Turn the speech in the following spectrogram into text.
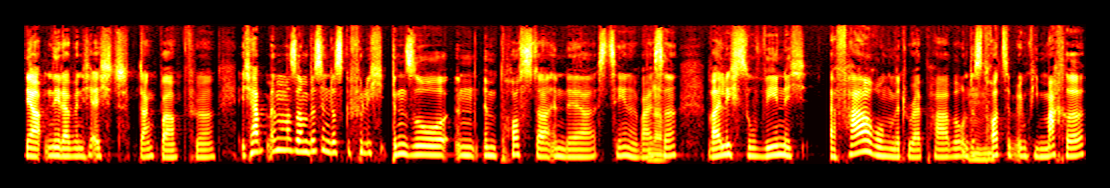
ja, nee, da bin ich echt dankbar für. Ich habe immer so ein bisschen das Gefühl, ich bin so ein Imposter in der Szene, weißt Ja. du, weil ich so wenig Erfahrung mit Rap habe und es trotzdem irgendwie mache,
